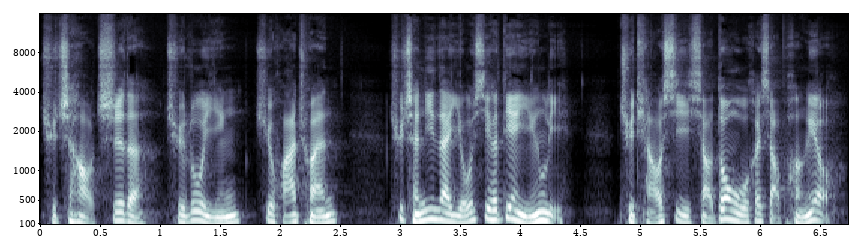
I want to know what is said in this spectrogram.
去吃好吃的，去露营，去划船，去沉浸在游戏和电影里，去调戏小动物和小朋友。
